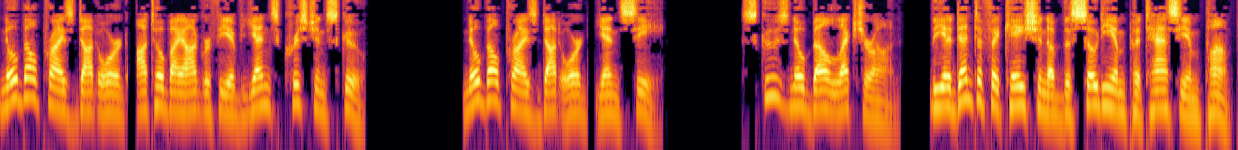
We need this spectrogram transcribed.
Nobelprize.org – Autobiography of Jens Christian Skou Nobelprize.org – Jens C. Skou's Nobel lecture on the identification of the sodium-potassium pump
